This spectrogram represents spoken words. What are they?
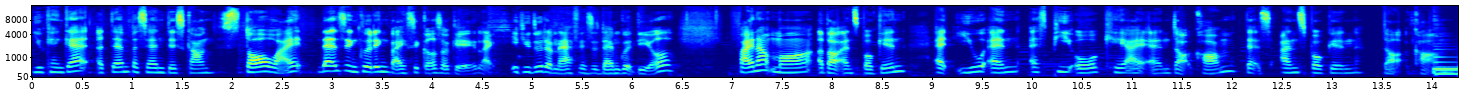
you can get a 10% discount store wide. That's including bicycles, okay? Like, if you do the math, it's a damn good deal. Find out more about Unspokin at unspokin.com. That's unspokin.com.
